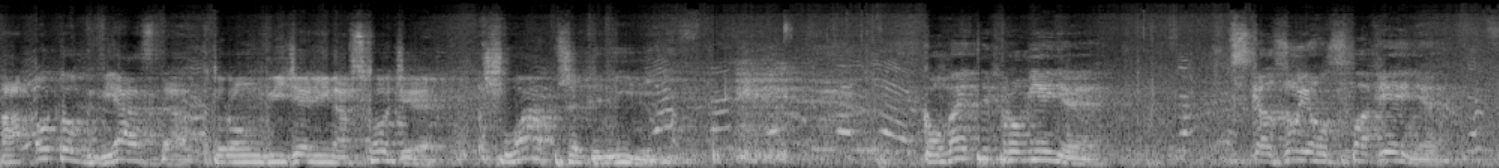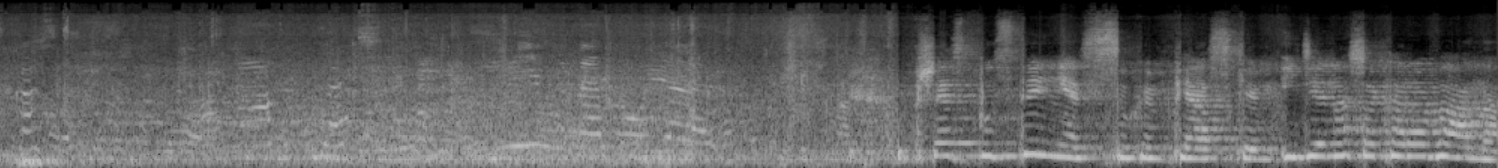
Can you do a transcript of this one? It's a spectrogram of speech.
a oto gwiazda, którą widzieli na wschodzie, szła przed nimi. Komety promienie wskazują zbawienie. Przez pustynię z suchym piaskiem idzie nasza karawana,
